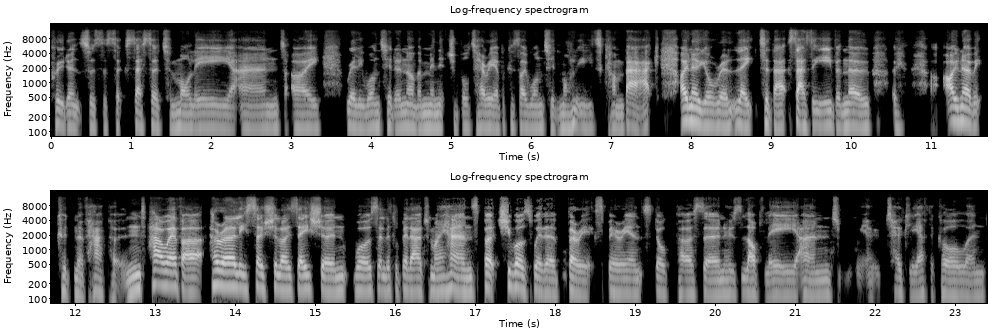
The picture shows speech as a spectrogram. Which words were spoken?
Prudence was the successor to Molly. And I really wanted another miniature bull terrier because I wanted Molly to come back. I know you'll relate to that, Zazie, even though I know it couldn't have happened. However, her early socialization was a little bit out of my hands, but she was with a very experienced dog person who's lovely and you know, totally ethical and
